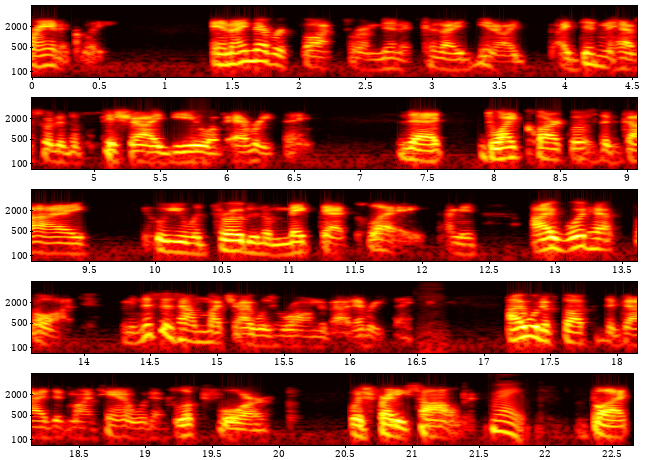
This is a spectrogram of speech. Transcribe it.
frantically. And I never thought for a minute because I, you know, I I didn't have sort of the fisheye view of everything that Dwight Clark was the guy who you would throw to to make that play. I mean, I would have thought. I mean, this is how much I was wrong about everything. I would have thought that the guy that Montana would have looked for was Freddie Solomon. Right. But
